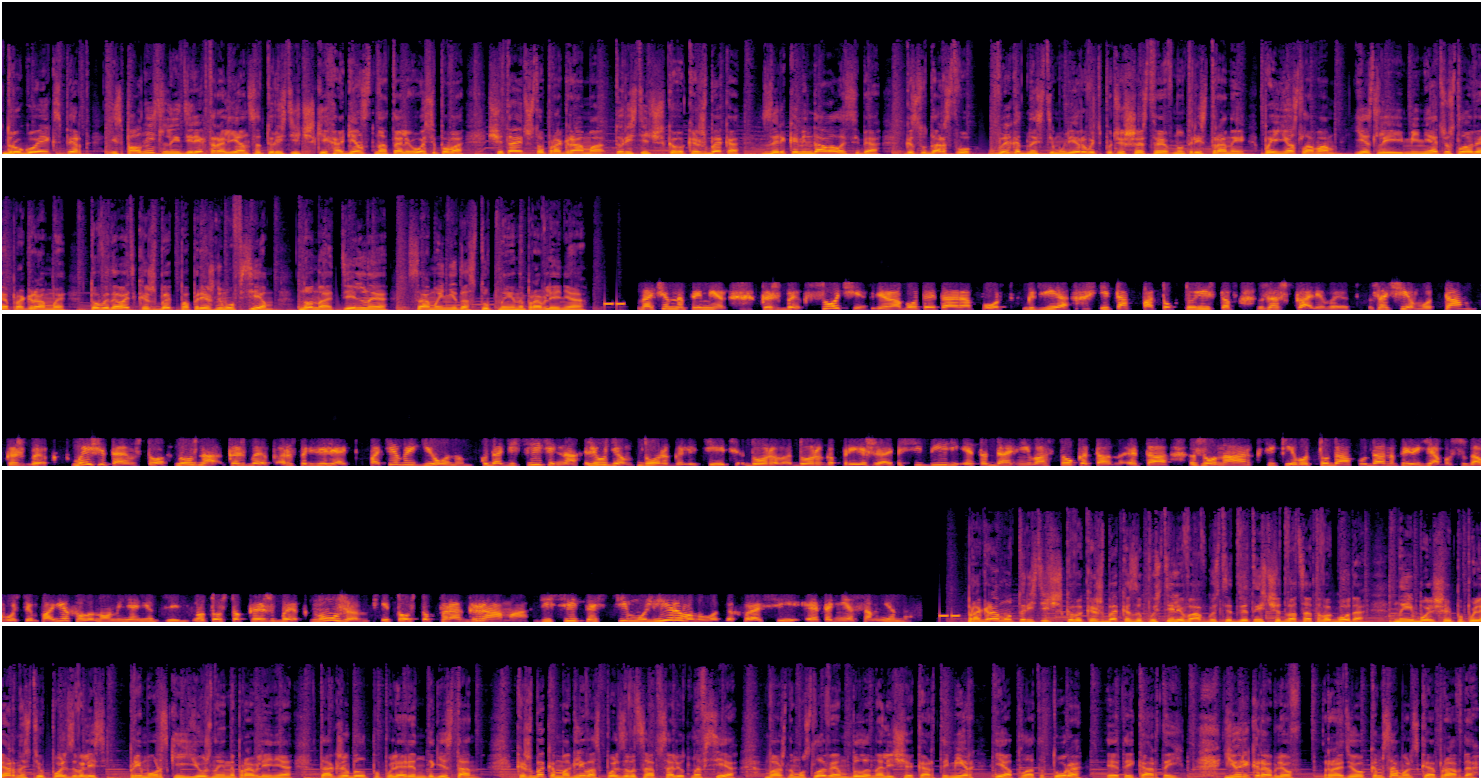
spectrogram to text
Другой эксперт, исполнительный директор Альянса туристических агентств Наталья Осипова, считает, что программа туристического кэшбэка зарекомендовала себя. Государству выгодно стимулировать путешествия внутри страны. По ее словам, если и менять условия программы, то выдавать кэшбэк по-прежнему всем, но на отдельные, самые недоступные направления. Зачем, например, кэшбэк Сочи, где работает аэропорт, где и так поток туристов зашкаливает? Зачем вот там кэшбэк? Мы считаем, что нужно кэшбэк распределять по тем регионам, куда действительно людям дорого лететь, дорого, дорого приезжать. Сибирь, это Дальний Восток, это, это зона Арктики. Вот туда, куда, например, я бы с удовольствием поехала, но у меня нет денег. Но то, что кэшбэк нужен, и то, что программа действительно стимулировала отдых в России, это несомненно. Программу туристического кэшбэка запустили в августе 2020 года. Наибольшей популярностью пользовались приморские и южные направления. Также был популярен Дагестан. Кэшбэком могли воспользоваться абсолютно все. Важным условием было наличие карты МИР и оплата тура этой картой. Юрий Кораблев, Радио «Комсомольская правда».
